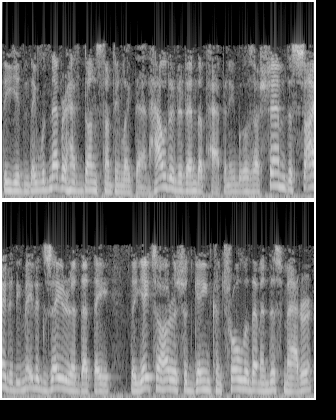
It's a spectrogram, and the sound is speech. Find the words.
the Yidden. They would never have done something like that. How did it end up happening? Because Hashem decided, He made a that they, the Yetzirah should gain control of them in this matter,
